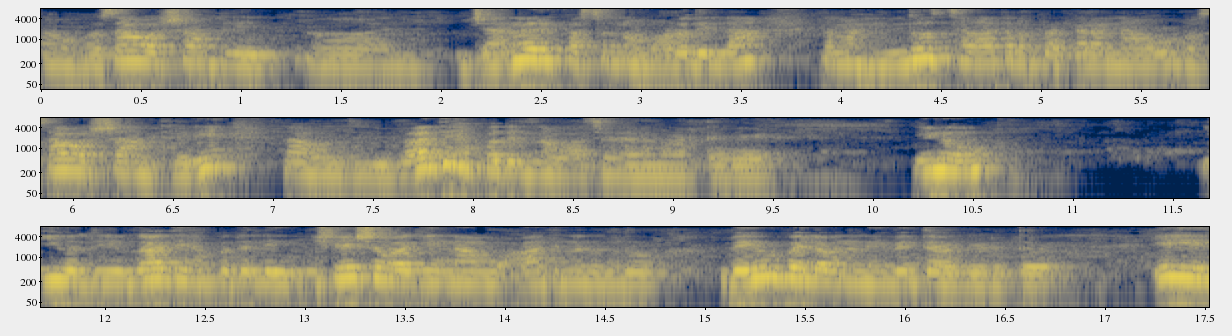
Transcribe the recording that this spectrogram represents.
ನಾವು ಹೊಸ ವರ್ಷ ಅಂತೇಳಿ ಜಾನ್ವರಿ ಫಸ್ಟ್ ನಾವು ಮಾಡೋದಿಲ್ಲ. ನಮ್ಮ ಹಿಂದೂ ಸನಾತನ ಪ್ರಕಾರ ನಾವು ಹೊಸ ವರ್ಷ ಅಂತ ಹೇಳಿ ನಾವು ಒಂದು ಯುಗಾದಿ ಹಬ್ಬದಲ್ಲಿ ನಾವು ಆಚರಣೆ ಮಾಡ್ತೇವೆ. ಇನ್ನು ಈ ಒಂದು ಯುಗಾದಿ ಹಬ್ಬದಲ್ಲಿ ವಿಶೇಷವಾಗಿ ನಾವು ಆ ದಿನದಂದು ಬೇವು ಬೆಲ್ಲವನ್ನು ನೈವೇದ್ಯವಾಗಿ ಇಡುತ್ತೇವೆ. ಇಲ್ಲಿ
